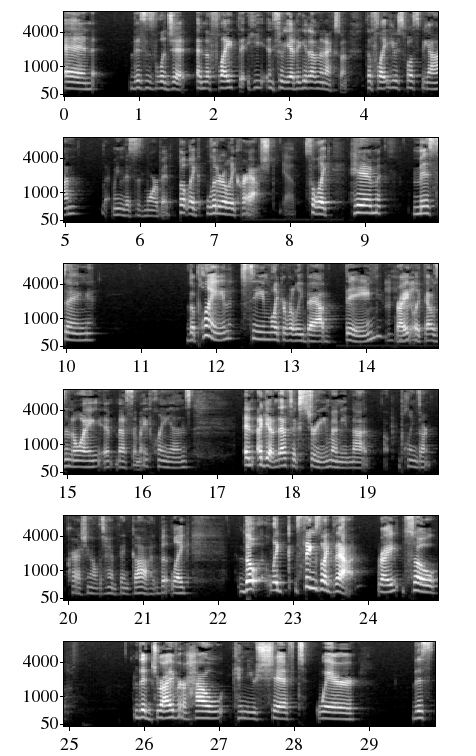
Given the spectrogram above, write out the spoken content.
and this is legit. And the flight that he, and so he had to get on the next one. The flight he was supposed to be on, I mean, this is morbid, but like literally crashed. Yeah. So like him missing the plane seemed like a really bad thing, mm-hmm. right? Like that was annoying. It messed up my plans and again, that's extreme. I mean, not planes aren't crashing all the time, thank God, but like the like things like that, right? So the driver, how can you shift where this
